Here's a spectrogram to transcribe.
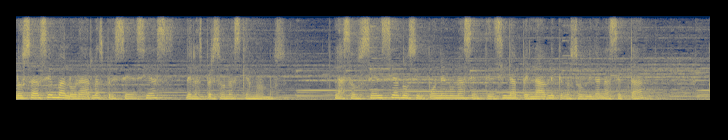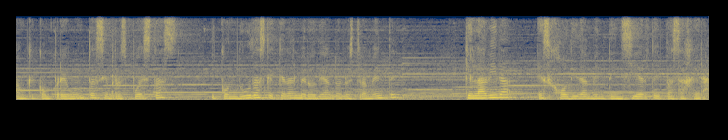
nos hacen valorar las presencias de las personas que amamos. Las ausencias nos imponen una sentencia inapelable que nos obligan a aceptar, aunque con preguntas sin respuestas y con dudas que quedan merodeando en nuestra mente, que la vida es jodidamente incierta y pasajera.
